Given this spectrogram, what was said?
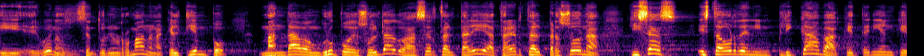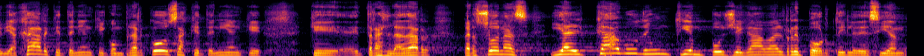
Y eh, bueno, centurión romano en aquel tiempo mandaba un grupo de soldados a hacer tal tarea, a traer tal persona. Quizás esta orden implicaba que tenían que viajar, que tenían que comprar cosas, que tenían que, que eh, trasladar personas. Y al cabo de un tiempo llegaba el reporte y le decían,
